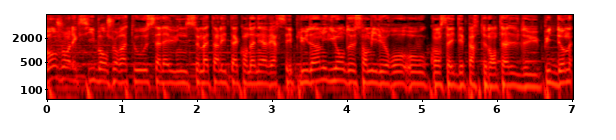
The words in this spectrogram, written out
Bonjour Alexis, bonjour à tous. À la une, ce matin, l'État condamné à verser plus d'un million deux cent mille euros au Conseil départemental du Puy-de-Dôme.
